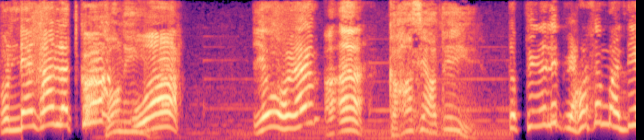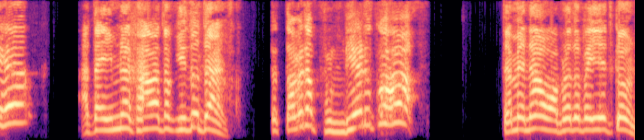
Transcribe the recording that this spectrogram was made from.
ઊંડે ખાન લચકો વાહ એવું હોય એમ હા, હા कहाँ से आते हैं ये? તો પીળેલી પહેો તો બાંધી હે. આ તો એમને ખાવા તો કીધું તાણ. તો તમે તો ફુંડિયાનું કહો. તમે ના વાપરો તો પછી એ જ કહું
